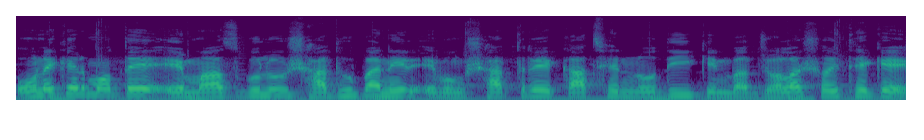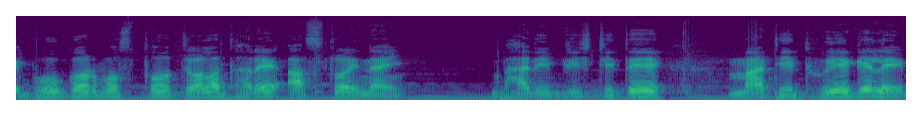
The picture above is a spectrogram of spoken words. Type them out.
অনেকের মতে এ মাছগুলো স্বাদু পানির এবং সাঁতরে কাছের নদী কিংবা জলাশয় থেকে ভূগর্ভস্থ জলাধারে আশ্রয় নেয়। ভারী বৃষ্টিতে মাটি ধুয়ে গেলে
